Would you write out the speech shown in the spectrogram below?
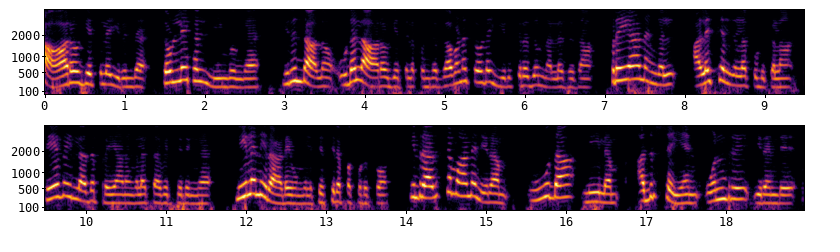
ஆரோக்கியத்துல இருந்த தொல்லைகள் நீங்குங்க. இருந்தாலும் உடல் ஆரோக்கியத்துல கொஞ்சம் கவனத்தோட இருக்கிறதும் நல்லதுதான். பிரயாணங்கள் அலைச்சல்களை கொடுக்கலாம். தேவையில்லாத பிரயாணங்களை தவிர்த்திடுங்க. நீல நிற ஆடை உங்களுக்கு சிறப்பை கொடுக்கும். இன்று அதிர்ஷ்டமான நிறம் ஊதா நீலம். அதிர்ஷ்ட எண் ஒன்று இரண்டு.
